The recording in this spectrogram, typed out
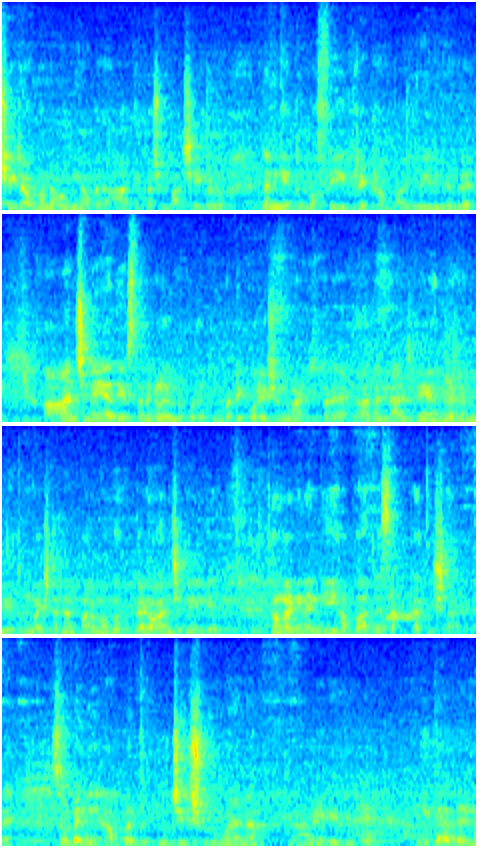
ಶ್ರೀರಾಮನವಮಿ ಹಬ್ಬದ ಹಾರ್ದಿಕ ಶುಭಾಶಯಗಳು. ನನಗೆ ತುಂಬ ಫೇವ್ರೆಟ್ ಹಬ್ಬ ಇದು. ಏನಕ್ಕಂದರೆ ಆಂಜನೇಯ ದೇವಸ್ಥಾನಗಳಲ್ಲೂ ಕೂಡ ತುಂಬ ಡೆಕೋರೇಷನ್ ಮಾಡಿರ್ತಾರೆ. ನನಗೆ ಆಂಜನೇಯ ಅಂದರೆ ನನಗೆ ತುಂಬ ಇಷ್ಟ. ನನ್ನ ಪರಮ ಭಕ್ತಳು ಆಂಜನೇಯಗೆ. ಸೊ ಹಾಗಾಗಿ ನನಗೆ ಈ ಹಬ್ಬ ಅಂದರೆ ಸಖತ್ ಇಷ್ಟ ಆಗುತ್ತೆ. ಸೊ ಬನ್ನಿ, ಹಬ್ಬದ ಪೂಜೆ ಶುರು ಮಾಡೋಣ. ನಾನು ಹೇಳಿದ್ದಕ್ಕೆ ಈ ಥರ ಬೆಲ್ಲ.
